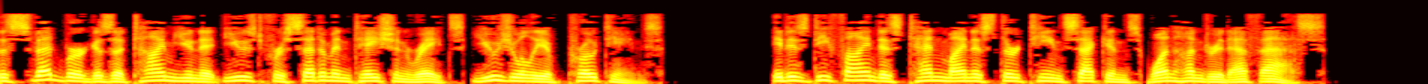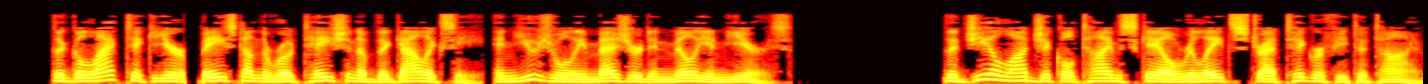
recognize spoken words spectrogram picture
The Svedberg is a time unit used for sedimentation rates usually of proteins. It is defined as 10-13 seconds 100 fs. The galactic year, based on the rotation of the galaxy, and usually measured in million years. The geological time scale relates stratigraphy to time.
